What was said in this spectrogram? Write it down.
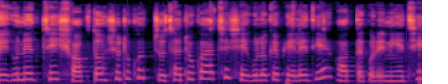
বেগুনের যে শক্ত অংশটুকু, চোচাটুকু আছে, সেগুলোকে ফেলে দিয়ে ভর্তা করে নিয়েছি।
